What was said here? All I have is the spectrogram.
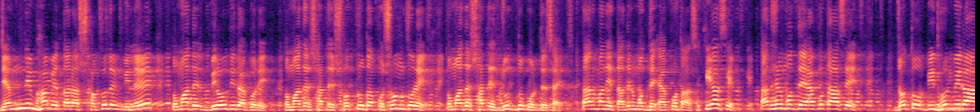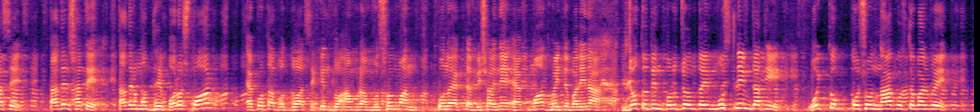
যেমনি ভাবে তারা সকলে মিলে তোমাদের বিরোধিতা করে, তোমাদের সাথে শত্রুতা পোষণ করে, তোমাদের সাথে যুদ্ধ করতে চায়, তার মানে তাদের মধ্যে একতা আছে। কি আছে? তাদের মধ্যে একতা আছে। যত বিধর্মীরা আছে তাদের সাথে, তাদের মধ্যে পরস্পর একতাবদ্ধ আছে। কিন্তু আমরা মুসলমান, কোনো একটা বিষয় নিয়ে একমত হইতে পারি না। যতদিন পর্যন্ত এই মুসলিম জাতি ঐক্য পোষণ না করতে পারবে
